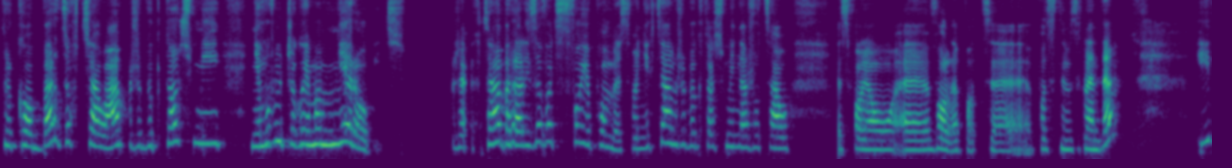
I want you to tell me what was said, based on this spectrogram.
tylko bardzo chciałam, żeby ktoś mi nie mówił, czego ja mam nie robić. Że chciałam realizować swoje pomysły. Nie chciałam, żeby ktoś mi narzucał swoją e, wolę pod, pod tym względem. I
